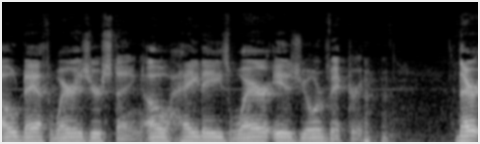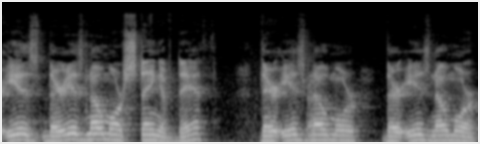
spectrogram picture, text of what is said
O death, where is your sting? O Hades, where is your victory? there is there is no more sting of death. There is no more there is no more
